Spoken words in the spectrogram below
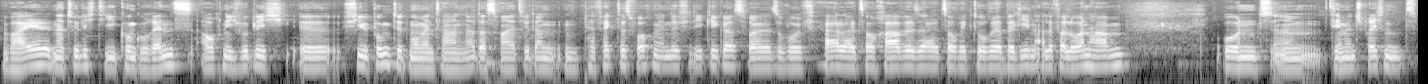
weil natürlich die Konkurrenz auch nicht wirklich äh, viel punktet momentan. Ne? Das war jetzt wieder ein, ein, perfektes Wochenende für die Kickers, weil sowohl Ferl als auch Havelse als auch Viktoria Berlin alle verloren haben. Und ähm, dementsprechend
